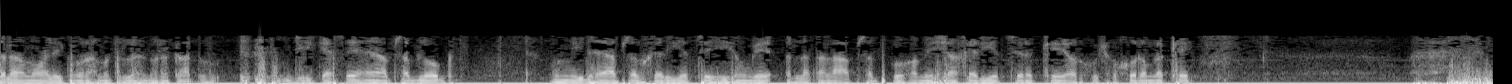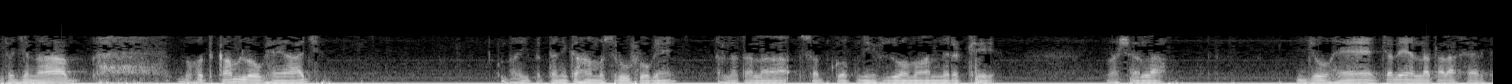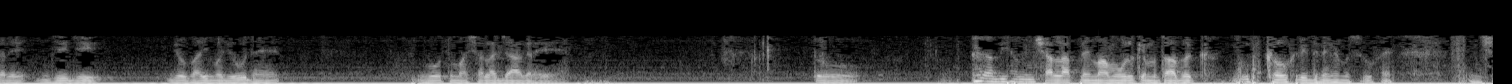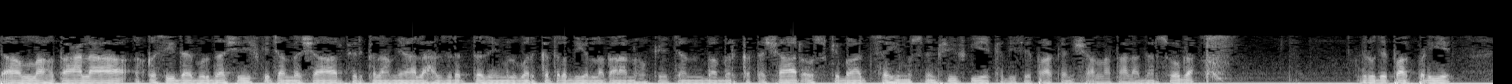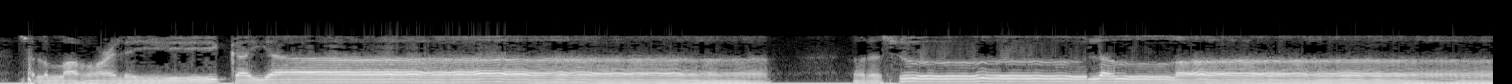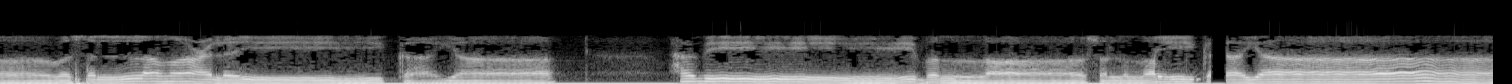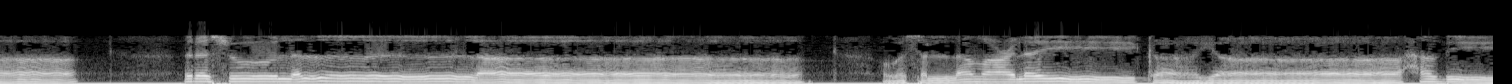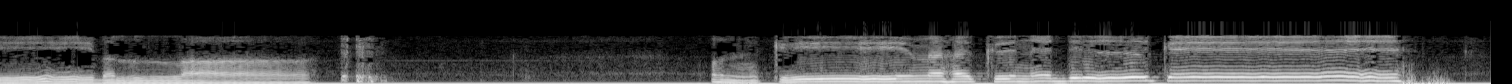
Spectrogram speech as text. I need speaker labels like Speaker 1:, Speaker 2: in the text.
Speaker 1: السلام علیکم ورحمۃ اللہ وبرکاتہ۔ جی کیسے ہیں آپ سب لوگ؟ امید ہے آپ سب خیریت سے ہی ہوں گے۔ اللہ تعالیٰ آپ سب کو ہمیشہ خیریت سے رکھے اور خوش و خرم رکھے۔ تو جناب، بہت کم لوگ ہیں آج۔ بھائی، پتہ نہیں کہاں مصروف ہو گئے۔ اللہ تعالیٰ سب کو اپنی حفظ و امان میں رکھے۔ ماشاء اللہ جو ہیں، چلیں اللہ تعالیٰ خیر کرے۔ جی جی جو بھائی موجود ہیں، وہ تو ماشاءاللہ جاگ رہے ہیں۔ تو ابھی ہم انشاءاللہ اپنے معمول کے مطابق کو خریدنے میں مصروف ہیں۔ انشاءاللہ تعالی قصیدہ بردہ شریف کے چند اشار پھر کلام اعلی حضرت تزیم البرکت رضی اللہ تعالیٰ عنہ کے چند بابرکت اشار اور اس کے بعد صحیح مسلم شریف کی ایک حدیث پاک انشاءاللہ تعالی درس ہوگا۔ درود پاک پڑھیے۔ صلی اللہ علیہ یا رسول اللہ وسلم علیہ یا حبیب حبیب اللہ صلی اللہ علیہ یا رسول اللہ وسلم عليك يا حبيب الله ان کی مہک نے دل کے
